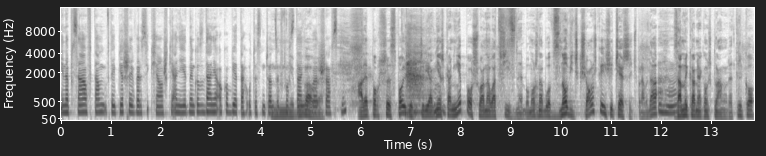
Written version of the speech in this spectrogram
nie napisałam w, tam, w tej pierwszej wersji książki ani jednego zdania o kobietach uczestniczących w powstaniu Niebywałe. warszawskim. Ale proszę spojrzeć, czyli Agnieszka nie poszła na łatwiznę, bo można było wznowić książkę i się cieszyć, prawda? Zamykam jakąś klamrę. Tylko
